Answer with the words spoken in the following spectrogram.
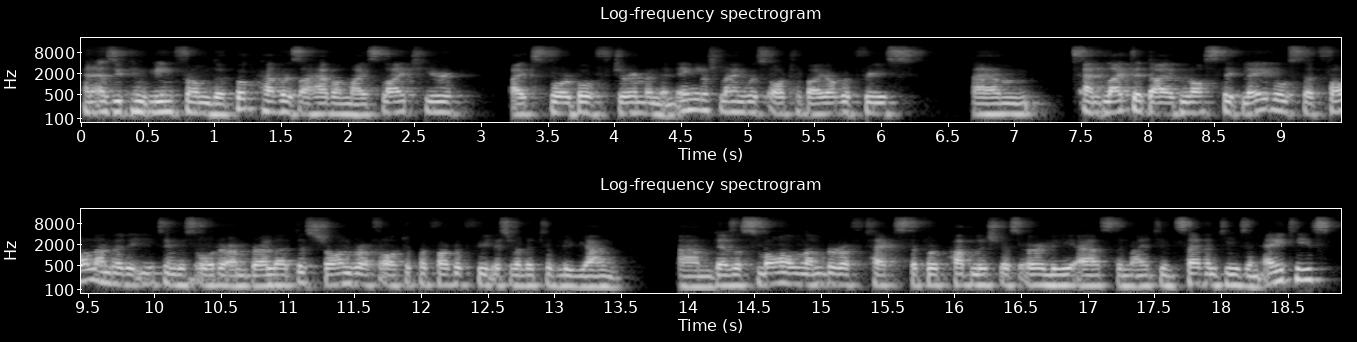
and as you can glean from the book covers I have on my slide here, I explore both German and English language autobiographies. Um, and like the diagnostic labels that fall under the eating disorder umbrella, this genre of autobiography is relatively young. Um, there's a small number of texts that were published as early as the 1970s and 80s,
